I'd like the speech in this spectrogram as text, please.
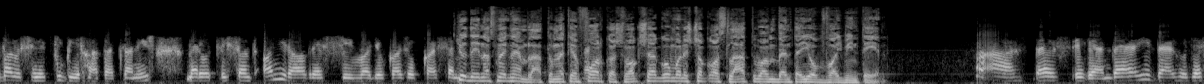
valószínű kibírhatatlan is, mert ott viszont annyira agresszív vagyok azokkal szemben. Jó, de én azt meg nem látom. Nekem farkas vakságom van, és csak azt látom, amiben te jobb vagy, mint én. Ah, ez, igen, de hidd el, hogy ez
